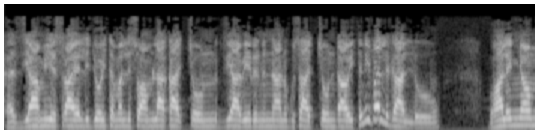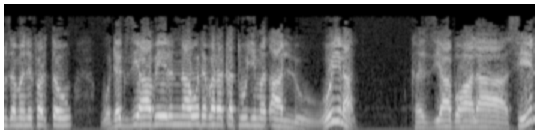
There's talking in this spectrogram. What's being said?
ከዚያም የእስራኤል ልጆች ተመልሶ አምላካቸውን እግዚአብሔርንና ንጉሣቸውን ዳዊትን ይፈልጋሉ። በኋለኛውም ዘመን ፈርተው ወደ እግዚአብሔርና ወደ በረከቱ ይመጣሉ ይላል። ከዚያ በኋላ ሲል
